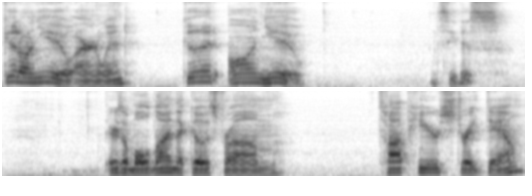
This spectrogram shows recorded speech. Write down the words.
Good on you, Iron Wind. Good on you. And see this? There's a mold line that goes from top here straight down.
